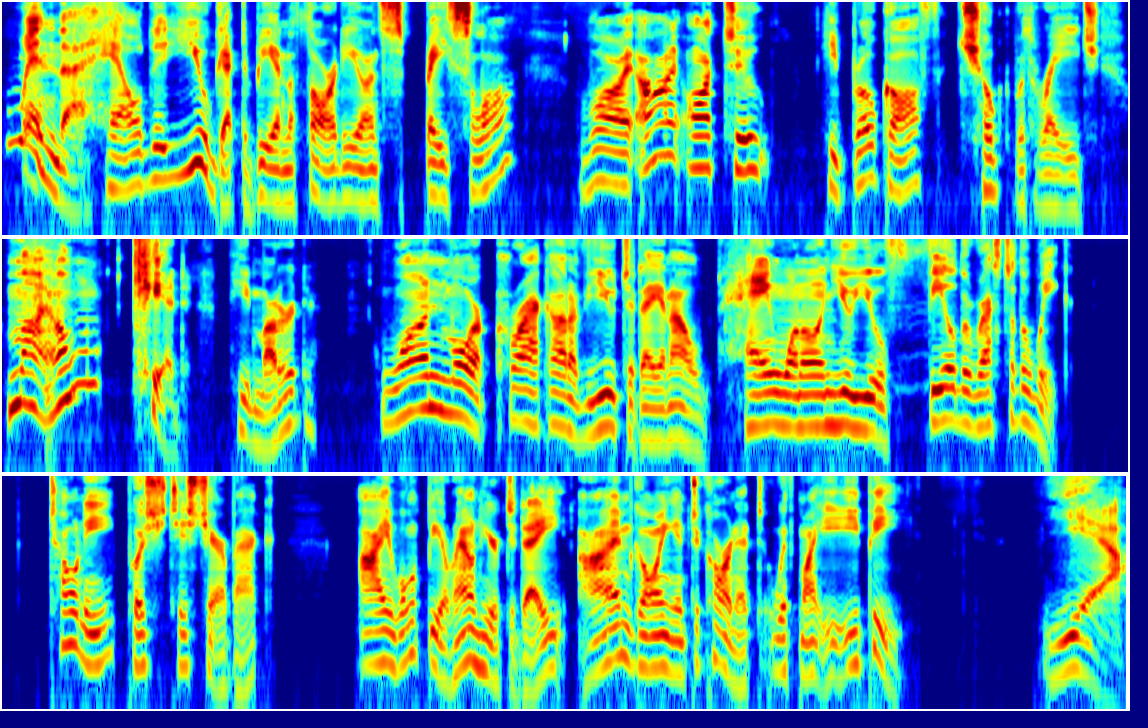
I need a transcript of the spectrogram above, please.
When the hell did you get to be an authority on space law? Why, I ought to " He broke off, choked with rage. "My own kid!" he muttered. "One more crack out of you today and I'll hang one on you you'll feel the rest of the week." Tony pushed his chair back. "I won't be around here today. I'm going into Carnet with my EEP." "Yeah,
